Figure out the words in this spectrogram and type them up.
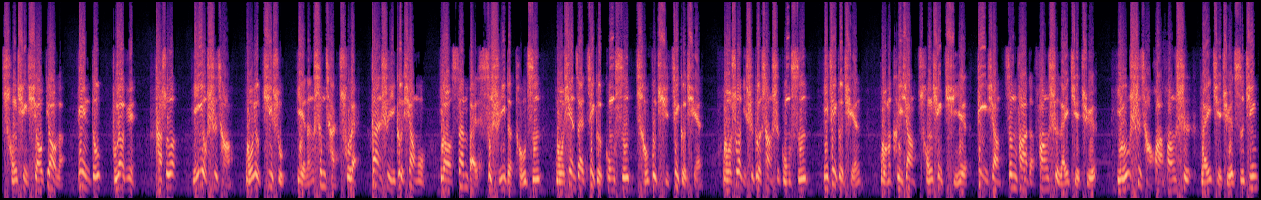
重庆销掉了，运都不要运。他说：“你有市场，我有技术，也能生产出来。但是一个项目要三百四十亿的投资，我现在这个公司筹不起这个钱。”我说：“你是个上市公司，你这个钱我们可以向重庆企业定向增发的方式来解决，由市场化方式来解决资金。”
